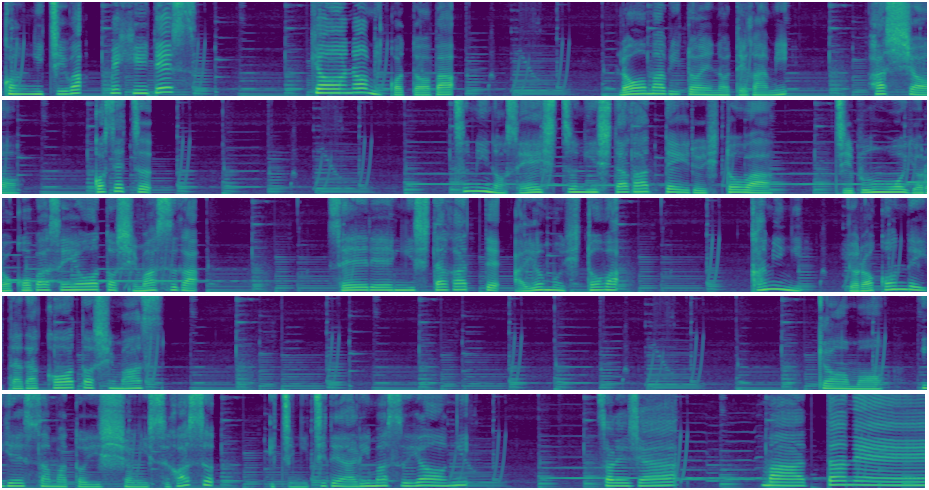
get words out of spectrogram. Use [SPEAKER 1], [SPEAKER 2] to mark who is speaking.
[SPEAKER 1] こんにちは、めひです。今日の御言葉。ローマ人への手紙、8章、5節罪の性質に従っている人は自分を喜ばせようとしますが、精霊に従って歩む人は神に喜んでいただこうとします。今日もイエス様と一緒に過ごす一日でありますように。それじゃあ、またね。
